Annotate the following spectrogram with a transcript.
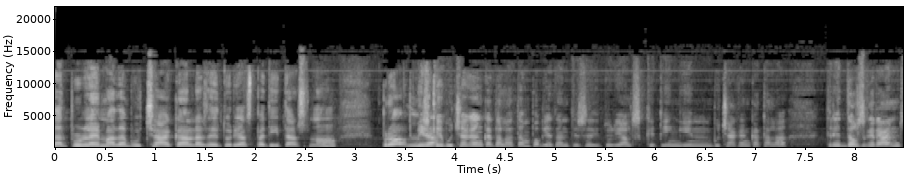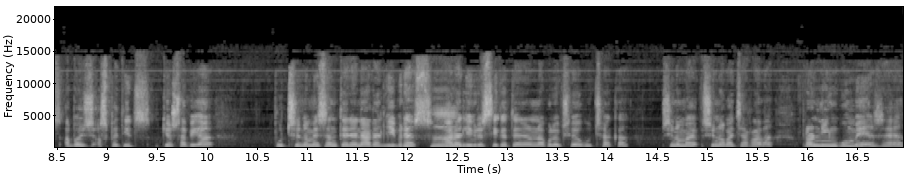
del problema de butxaca en les editorials petites, no? Però, mira... És que butxaca en català tampoc hi ha tantes editorials que tinguin butxaca en català. Tret dels grans, els petits, que jo sàpiga, potser només en tenen ara llibres, mm. ara llibres sí que tenen una col·lecció de butxaca, si no, si no vaig errada, però ningú més, eh?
